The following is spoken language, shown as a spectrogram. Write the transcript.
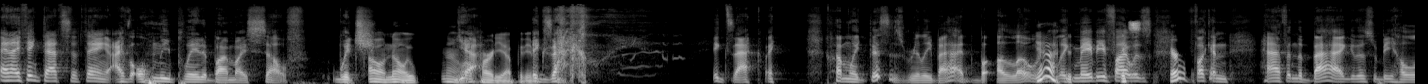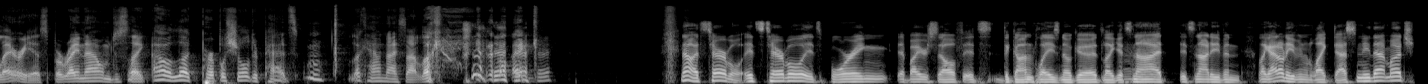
and I think that's the thing. I've only played it by myself, which Oh no, no, Yeah. I'll party up with you. Exactly. exactly. I'm like, this is really bad, but alone. Yeah, like maybe if I was terrible. fucking half in the bag, this would be hilarious. But right now, I'm just like, oh look, purple shoulder pads. Mm, look how nice I look. You know, like, No, it's terrible. It's terrible. It's boring by yourself. It's the gunplay is no good. Like it's Mm. not. It's not even like I don't even like Destiny that much,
